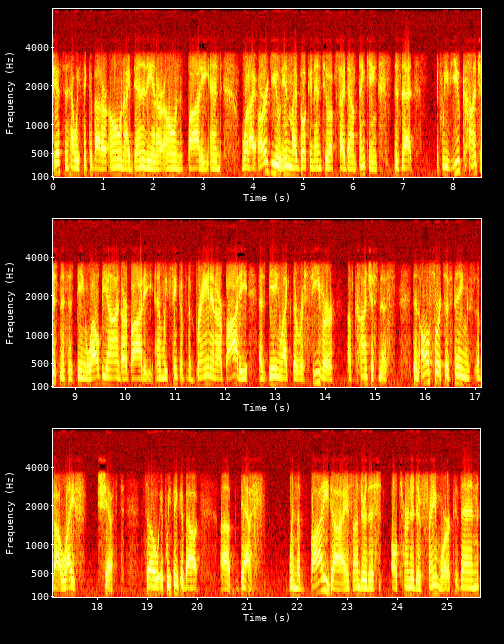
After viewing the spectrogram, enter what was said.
shift in how we think about our own identity and our own body. And what I argue in my book, An End to Upside Down Thinking, is that if we view consciousness as being well beyond our body and we think of the brain and our body as being like the receiver of consciousness, then all sorts of things about life shift. So if we think about uh, death, when the body dies under this alternative framework, then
